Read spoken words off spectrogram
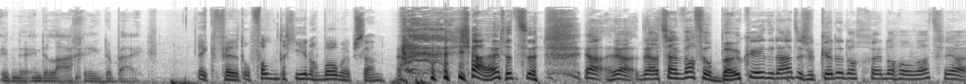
in, de, in de lagering erbij. Ik vind het opvallend dat je hier nog bomen hebt staan. ja, hè, dat, eh, ja, ja, nou, het zijn wel veel beuken inderdaad. Dus we kunnen nog, eh, nog wel wat. Ja,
